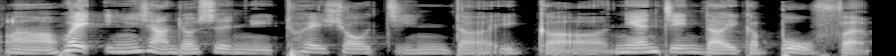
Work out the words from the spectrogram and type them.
呃会影响就是你退休金的一个年金的一个部分。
